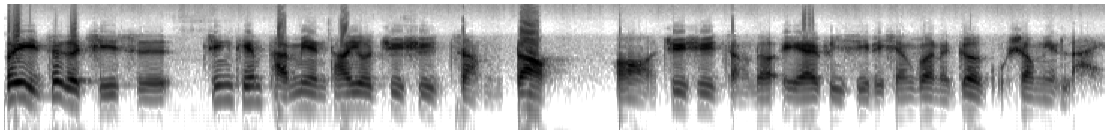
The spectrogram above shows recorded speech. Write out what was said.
所以这个其实今天盘面它又继续涨到啊，继续涨到 A I P C 的相关的个股上面来。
